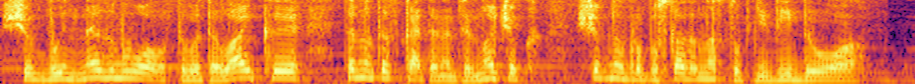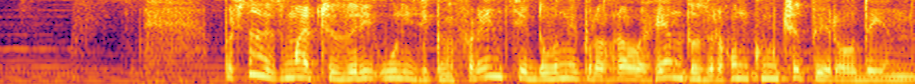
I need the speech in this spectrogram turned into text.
щоб ви не забували ставити лайки та натискати на дзвіночок, щоб не пропускати наступні відео. Починаю з матчу зорі у лізі конференції, де вони програли генту з рахунком 4-1.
